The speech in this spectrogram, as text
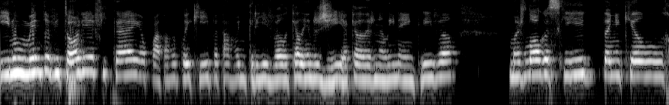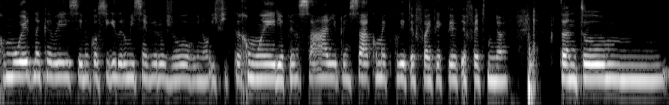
E no momento da vitória fiquei, opa, estava com a equipa, estava incrível, aquela energia, aquela adrenalina é incrível, mas logo a seguir tenho aquele remoer na cabeça e não consegui dormir sem ver o jogo e, não, e fico a remoer e a pensar e a pensar como é que podia ter feito, é que podia ter feito melhor. Portanto, hum,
